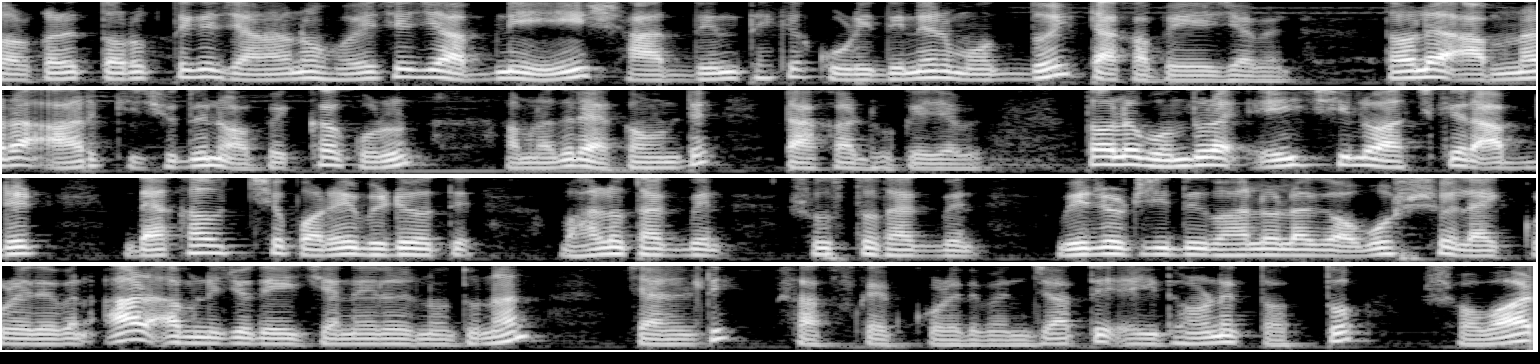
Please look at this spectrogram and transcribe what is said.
সরকারের তরফ থেকে জানানো হয়েছে যে আপনি সাত দিন থেকে কুড়ি দিনের মধ্যেই টাকা পেয়ে যাবেন। তাহলে আপনারা আর কিছুদিন অপেক্ষা করুন, আপনাদের অ্যাকাউন্টে টাকা ঢুকে যাবে। তাহলে বন্ধুরা এই ছিল আজকের আপডেট দেখা হচ্ছে পরের ভিডিওতে। ভালো থাকবেন, সুস্থ থাকবেন। ভিডিওটি যদি ভালো লাগে অবশ্যই লাইক করে দেবেন। আর আপনি যদি এই চ্যানেলে নতুন হন চ্যানেলটি সাবস্ক্রাইব করে দেবেন, যাতে এই ধরনের তথ্য সবার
